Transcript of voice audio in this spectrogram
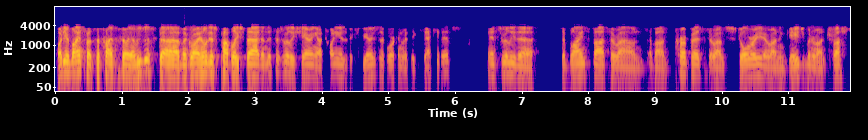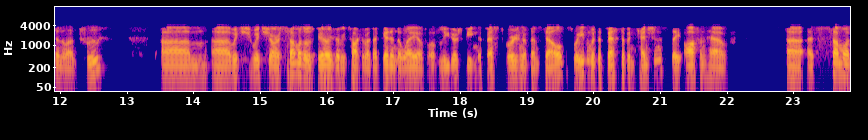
what are your blind spots? The five. So yeah, we just uh, McGraw Hill just published that, and this is really sharing our 20 years of experience of working with executives. And it's really the the blind spots around around purpose, around story, around engagement, around trust, and around truth um, uh, which which are some of those barriers that we talked about that get in the way of, of leaders being the best version of themselves. Where even with the best of intentions, they often have uh, a somewhat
